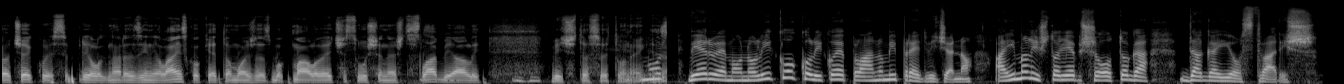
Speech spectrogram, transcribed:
Očekuje se prilog na razini lanjskog, eto možda zbog malo veće suše nešto slabije, ali mm bit će to sve tu negdje. Vjerujemo onoliko koliko je planom i predviđeno, a ima li što ljepše od toga da ga i ostvariš?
